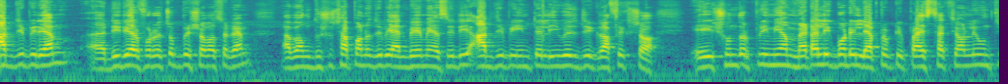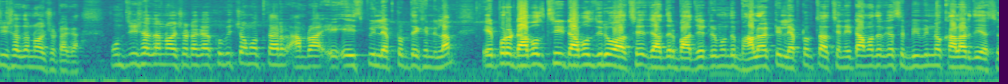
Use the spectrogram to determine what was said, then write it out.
আট জিবি র্যাম ডিডিআর ফোরের চব্বিশ বছর র্যাম এবং দুশো ছাপ্পান্ন জিবি এনভিএমএ এসিডি আট জিবি ইন্টেল ইউএসডি গ্রাফিক্স সহ। এই সুন্দর প্রিমিয়াম মেটালিক বডির ল্যাপটপটি প্রাইস থাকছে অনলি উনত্রিশ হাজার নয়শো টাকা। উনত্রিশ হাজার নয়শো টাকা খুবই চমৎকার, আমরা এইচপি ল্যাপটপ দেখে নিলাম। এরপরে ডাবল থ্রি ডাবল জিরো আছে, যাদের বাজেটের মধ্যে ভালো একটি ল্যাপটপ চাচ্ছেন, এটা আমাদের কাছে বিভিন্ন কালার দিয়ে আছে।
